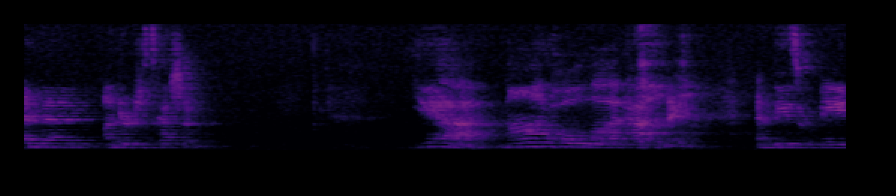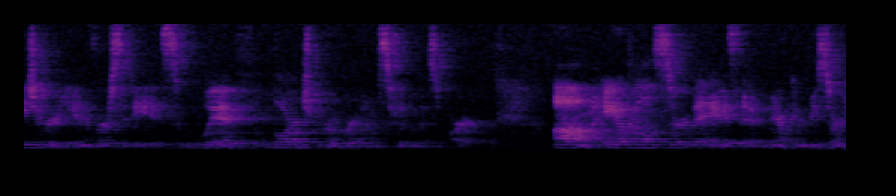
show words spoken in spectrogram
and then under discussion. Yeah, not a whole lot happening. And these are major universities with large programs for the most part. Um, ARL surveys, American Research,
